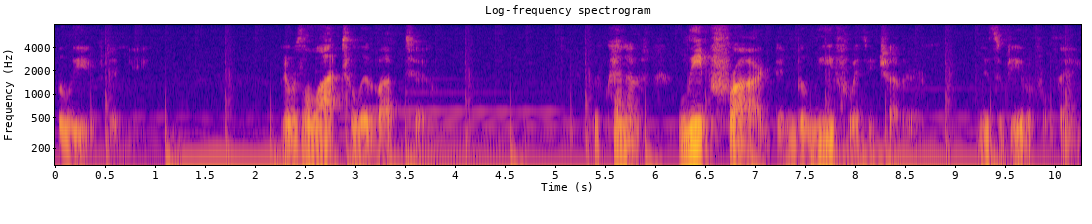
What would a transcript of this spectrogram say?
believed in me. It was a lot to live up to. We've kind of leapfrogged in belief with each other. It's a beautiful thing.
